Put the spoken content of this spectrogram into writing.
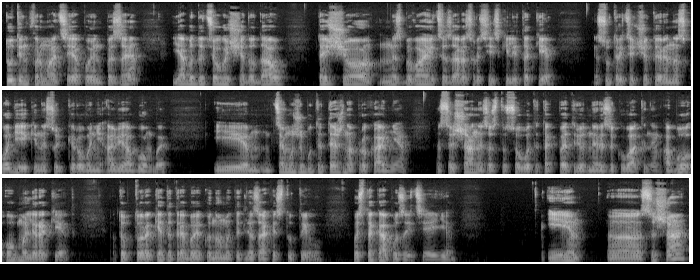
Тут інформація по НПЗ. Я би до цього ще додав те, що не збиваються зараз російські літаки Су-34 на сході, які несуть керовані авіабомби. І це може бути теж на прохання США не застосовувати так Петріот, не ризикувати ним, або обмаль ракет. Тобто ракети треба економити для захисту тилу. Ось така позиція є. І е, США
